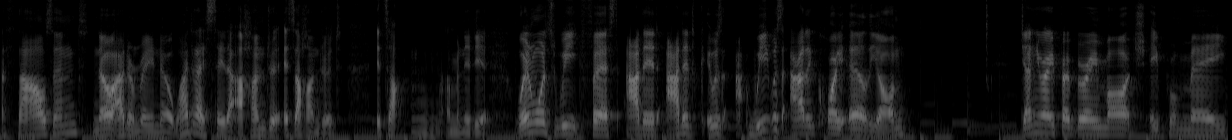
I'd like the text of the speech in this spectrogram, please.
a thousand? No, I don't really know. Why did I say that? A hundred? It's a hundred. It's a. Mm, I'm an idiot. When was wheat first added? Added. It was wheat was added quite early on. January, February, March, April, May.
